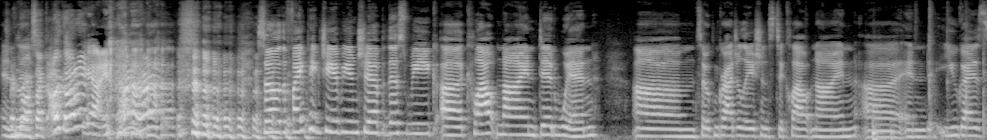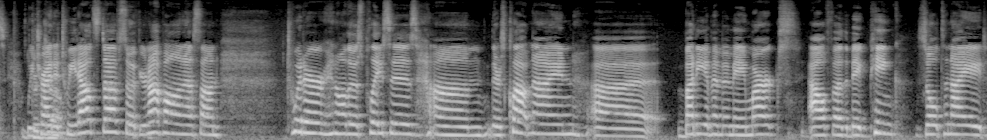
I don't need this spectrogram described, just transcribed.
And then- Rock's like, I got it. Yeah, yeah. Got it." so the Fight Pick Championship this week, uh, Clout Nine did win. Um, so congratulations to Clout Nine. Uh, and you guys, we Good try job. to tweet out stuff. So if you're not following us on Twitter and all those places, um, there's Clout Nine, uh, Buddy of MMA Marks, Alpha the Big Pink, Zoltanite,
